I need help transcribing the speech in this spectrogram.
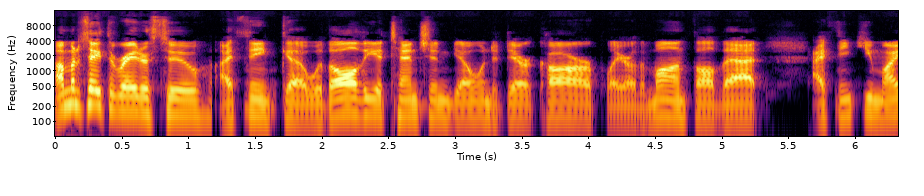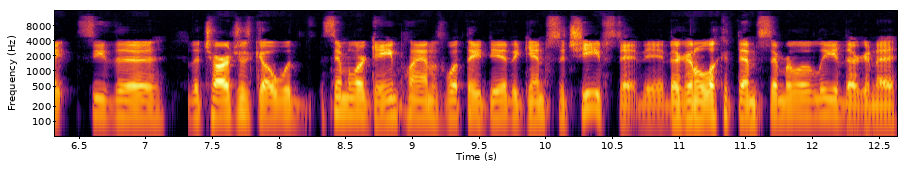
I'm going to take the Raiders too. I think uh, with all the attention going to Derek Carr, Player of the Month, all that, I think you might see the the Chargers go with similar game plan as what they did against the Chiefs. They, they, they're going to look at them similarly. They're going to,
